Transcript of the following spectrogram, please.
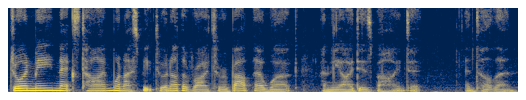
Join me next time when I speak to another writer about their work and the ideas behind it. Until then.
